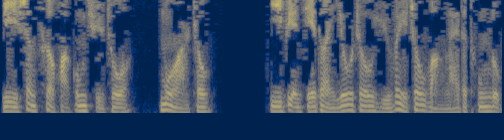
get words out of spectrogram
李胜策划攻取涿、莫二州，以便截断幽州与魏州往来的通路。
